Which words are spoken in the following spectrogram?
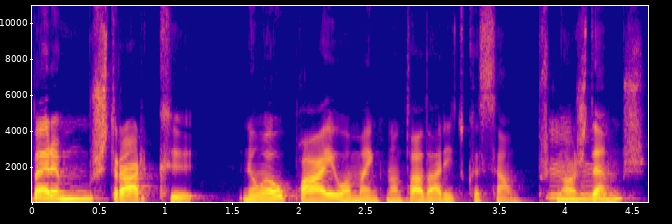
para me mostrar que não é o pai ou a mãe que não está a dar educação, porque nós damos,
